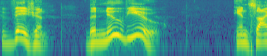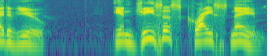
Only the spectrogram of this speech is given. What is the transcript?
vision, the new view inside of you. In Jesus Christ's name,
